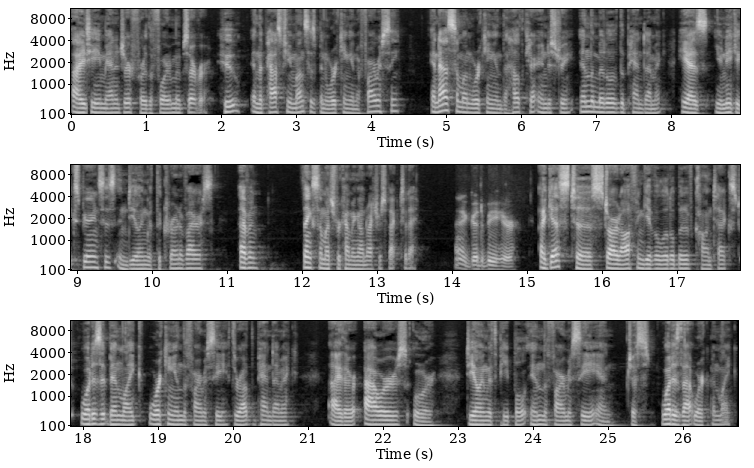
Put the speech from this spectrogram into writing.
IT manager for the Fordham Observer, who, in the past few months, has been working in a pharmacy. And as someone working in the healthcare industry in the middle of the pandemic, he has unique experiences in dealing with the coronavirus. Evan, thanks so much for coming on Retrospect today. Hey, good to be here. I guess to start off and give a little bit of context, what has it been like working in the pharmacy throughout the pandemic, either hours or dealing with people in the pharmacy, and just what has that work been like?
